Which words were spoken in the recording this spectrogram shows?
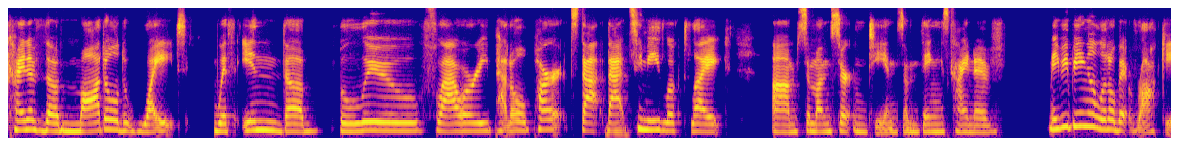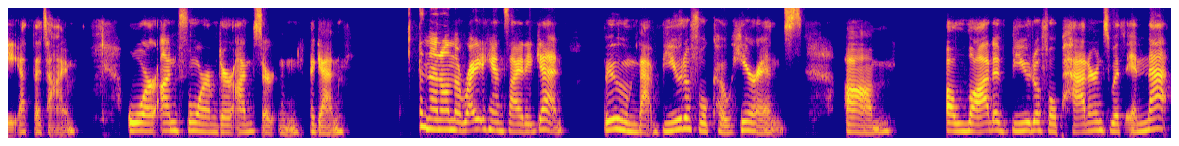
kind of the mottled white within the blue flowery petal parts that that mm. to me looked like um, some uncertainty and some things kind of maybe being a little bit rocky at the time or unformed or uncertain again. And then on the right hand side again boom that beautiful coherence um, a lot of beautiful patterns within that,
